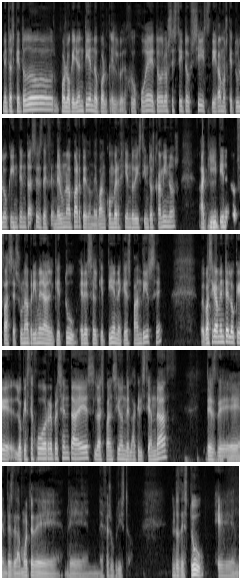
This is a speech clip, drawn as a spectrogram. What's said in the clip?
mientras que todo, por lo que yo entiendo, porque el- jugué todos los State of Siege, digamos que tú lo que intentas es defender una parte donde van convergiendo distintos caminos, aquí tienes dos fases. Una primera en la que tú eres el que tiene que expandirse. Pues básicamente lo que, lo que este juego representa es la expansión de la cristiandad desde, desde la muerte de, de- de Jesucristo. Entonces tú eh,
